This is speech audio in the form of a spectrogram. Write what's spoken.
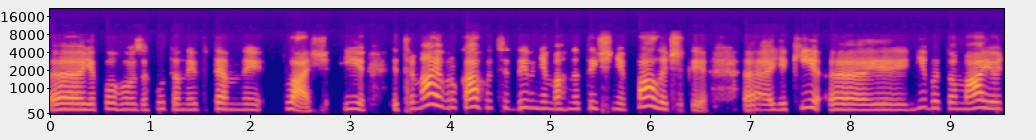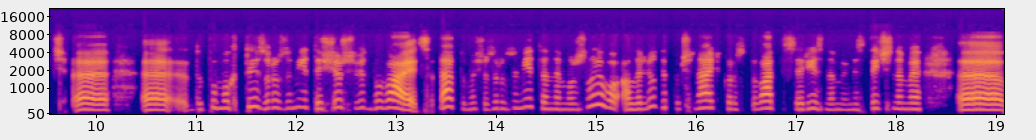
е, якого закутаний в темний плащ, і, і тримає в руках оці дивні магнетичні палички, е, які е, нібито мають е, е, допомогти зрозуміти, що ж відбувається, да? тому що зрозуміти неможливо, але люди починають користуватися різними містичними е,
